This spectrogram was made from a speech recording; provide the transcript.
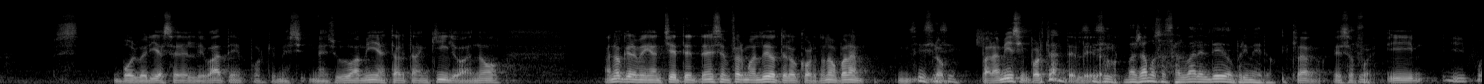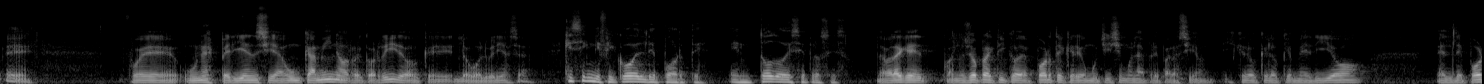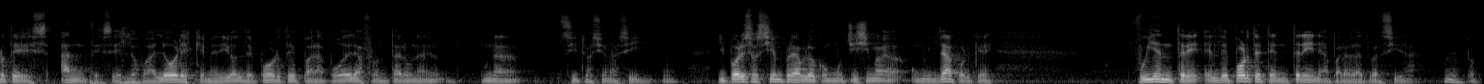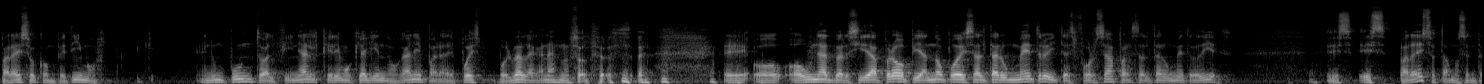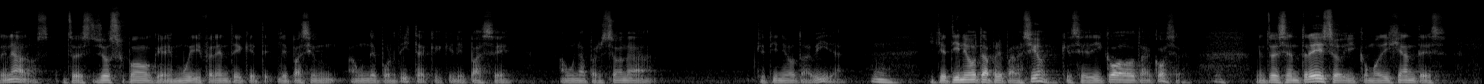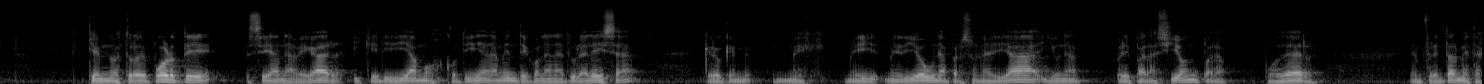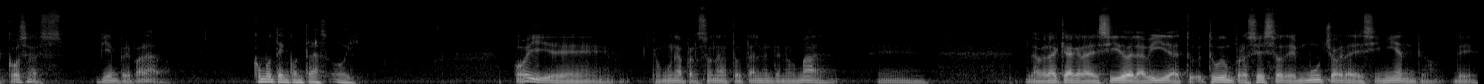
volvería a hacer el debate, porque me, ayudó a mí a estar tranquilo, a no, a no que me digan, tenés enfermo el dedo, te lo corto. No, para, para mí es importante el dedo. Sí, vayamos a salvar el dedo primero. Claro, eso fue. Y, fue, fue una experiencia, un camino recorrido que lo volvería a hacer. ¿Qué significó el deporte en todo ese proceso? La verdad que cuando yo practico deporte creo muchísimo en la preparación y creo que lo que me dio el deporte es antes, es los valores que me dio el deporte para poder afrontar una, situación así. Y por eso siempre hablo con muchísima humildad, porque fui entre, el deporte te entrena para la adversidad. Mm. Para eso competimos, en un punto al final queremos que alguien nos gane para después volverle a ganar nosotros. Eh, o, una adversidad propia, no puedes saltar un metro y te esforzás para saltar un metro diez. Es, para eso estamos entrenados. Entonces yo supongo que es muy diferente que le pase a un deportista que que le pase a una persona que tiene otra vida mm. y que tiene otra preparación, que se dedicó a otra cosa. Entonces entre eso y como dije antes, que nuestro deporte sea navegar y que lidiamos cotidianamente con la naturaleza, creo que me dio una personalidad y una preparación para poder enfrentarme a estas cosas bien preparado. ¿Cómo te encontrás hoy? Hoy eh, como una persona totalmente normal. Eh, la verdad que agradecido de la vida, tuve un proceso de mucho agradecimiento. De,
